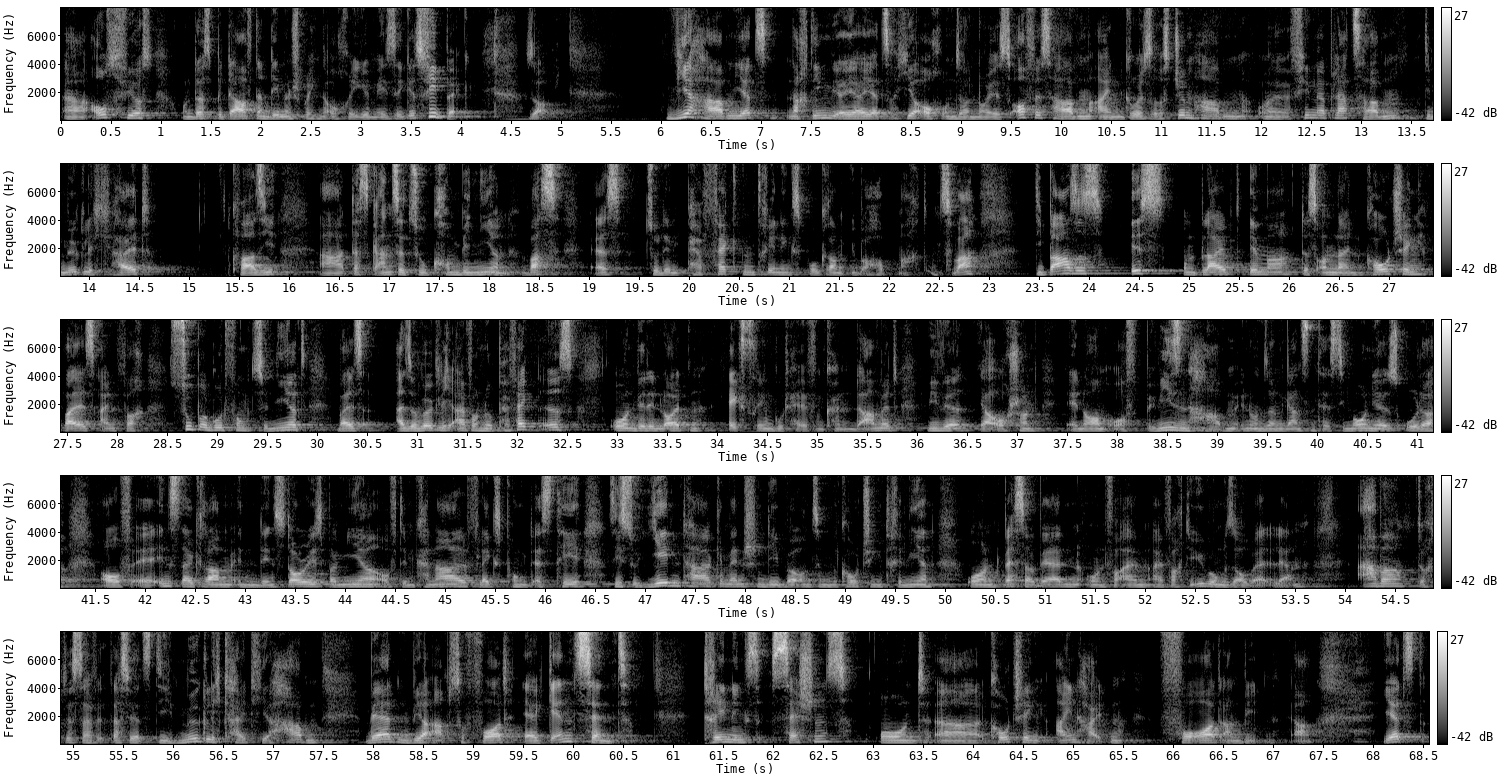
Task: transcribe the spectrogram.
äh, ausführst und das bedarf dann dementsprechend auch regelmäßiges Feedback. So, wir haben jetzt, nachdem wir ja jetzt hier auch unser neues Office haben, ein größeres Gym haben, äh, viel mehr Platz haben, die Möglichkeit quasi äh, das Ganze zu kombinieren, was es zu dem perfekten Trainingsprogramm überhaupt macht. Und zwar die Basis ist und bleibt immer das Online-Coaching, weil es einfach super gut funktioniert, weil es also wirklich einfach nur perfekt ist und wir den Leuten extrem gut helfen können damit, wie wir ja auch schon enorm oft bewiesen haben in unseren ganzen Testimonials oder auf äh, Instagram in den Stories bei mir auf dem Kanal flex.st siehst du jeden Tag Menschen, die bei uns im Coaching trainieren und besser werden und vor allem einfach die Übungen sauber lernen. Aber durch das, dass wir jetzt die Möglichkeit hier haben, werden wir ab sofort ergänzend Trainingssessions und äh, Coaching-Einheiten vor Ort anbieten. Ja. Jetzt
